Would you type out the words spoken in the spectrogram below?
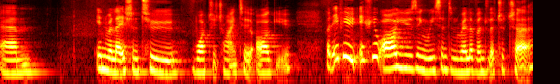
um, in relation to what you're trying to argue. But if you if you are using recent and relevant literature,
